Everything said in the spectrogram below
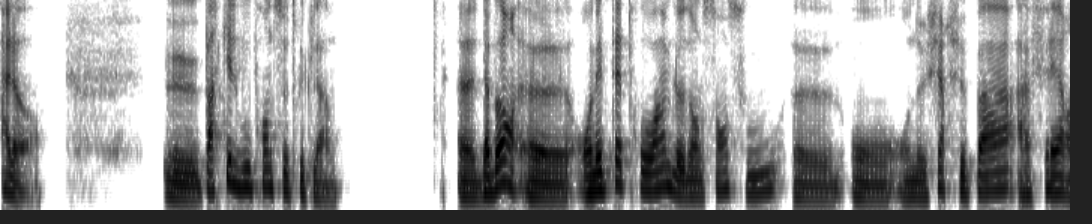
alors, par quel vous prendre ce truc-là? D'abord, on est peut-être trop humble dans le sens où on, ne cherche pas à faire,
